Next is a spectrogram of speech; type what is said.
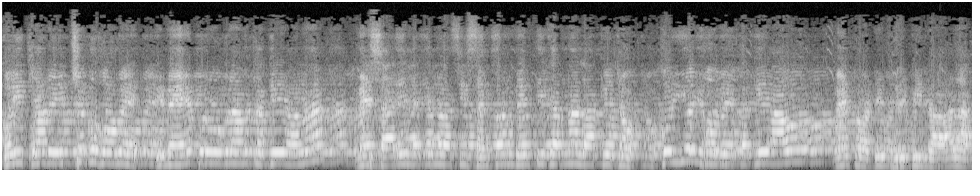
ਕੋਈ ਚਾਹੇ ਇੱਛੁਕ ਹੋਵੇ ਕਿ ਮੈਂ ਇਹ ਪ੍ਰੋਗਰਾਮ 'ਚ ਅੱਗੇ ਆਵਾਂ ਮੈਂ ਸਾਰੇ ਨਗਰ ਵਾਸੀ ਸੰਗਤਾਂ ਨੂੰ ਬੇਨਤੀ ਕਰਨਾ ਇਲਾਕੇ 'ਚੋਂ ਕੋਈ ਹੋਈ ਹੋਵੇ, ਅੱਗੇ ਆਓ, ਮੈਂ ਤੁਹਾਡੀ ਫਿਰ ਵੀ ਨਾਲ ਆ।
